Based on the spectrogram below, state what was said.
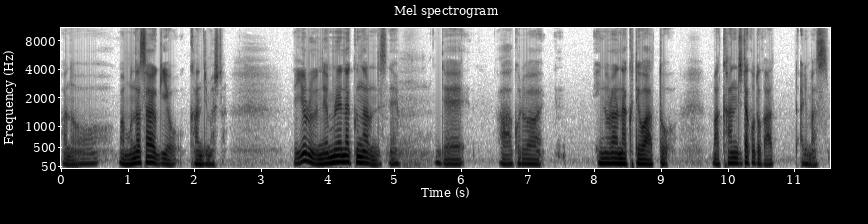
あのまあ、胸騒ぎを感じました。夜眠れなくなるんですね。で、ああ、これは祈らなくてはと、まあ、感じたことがあります。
